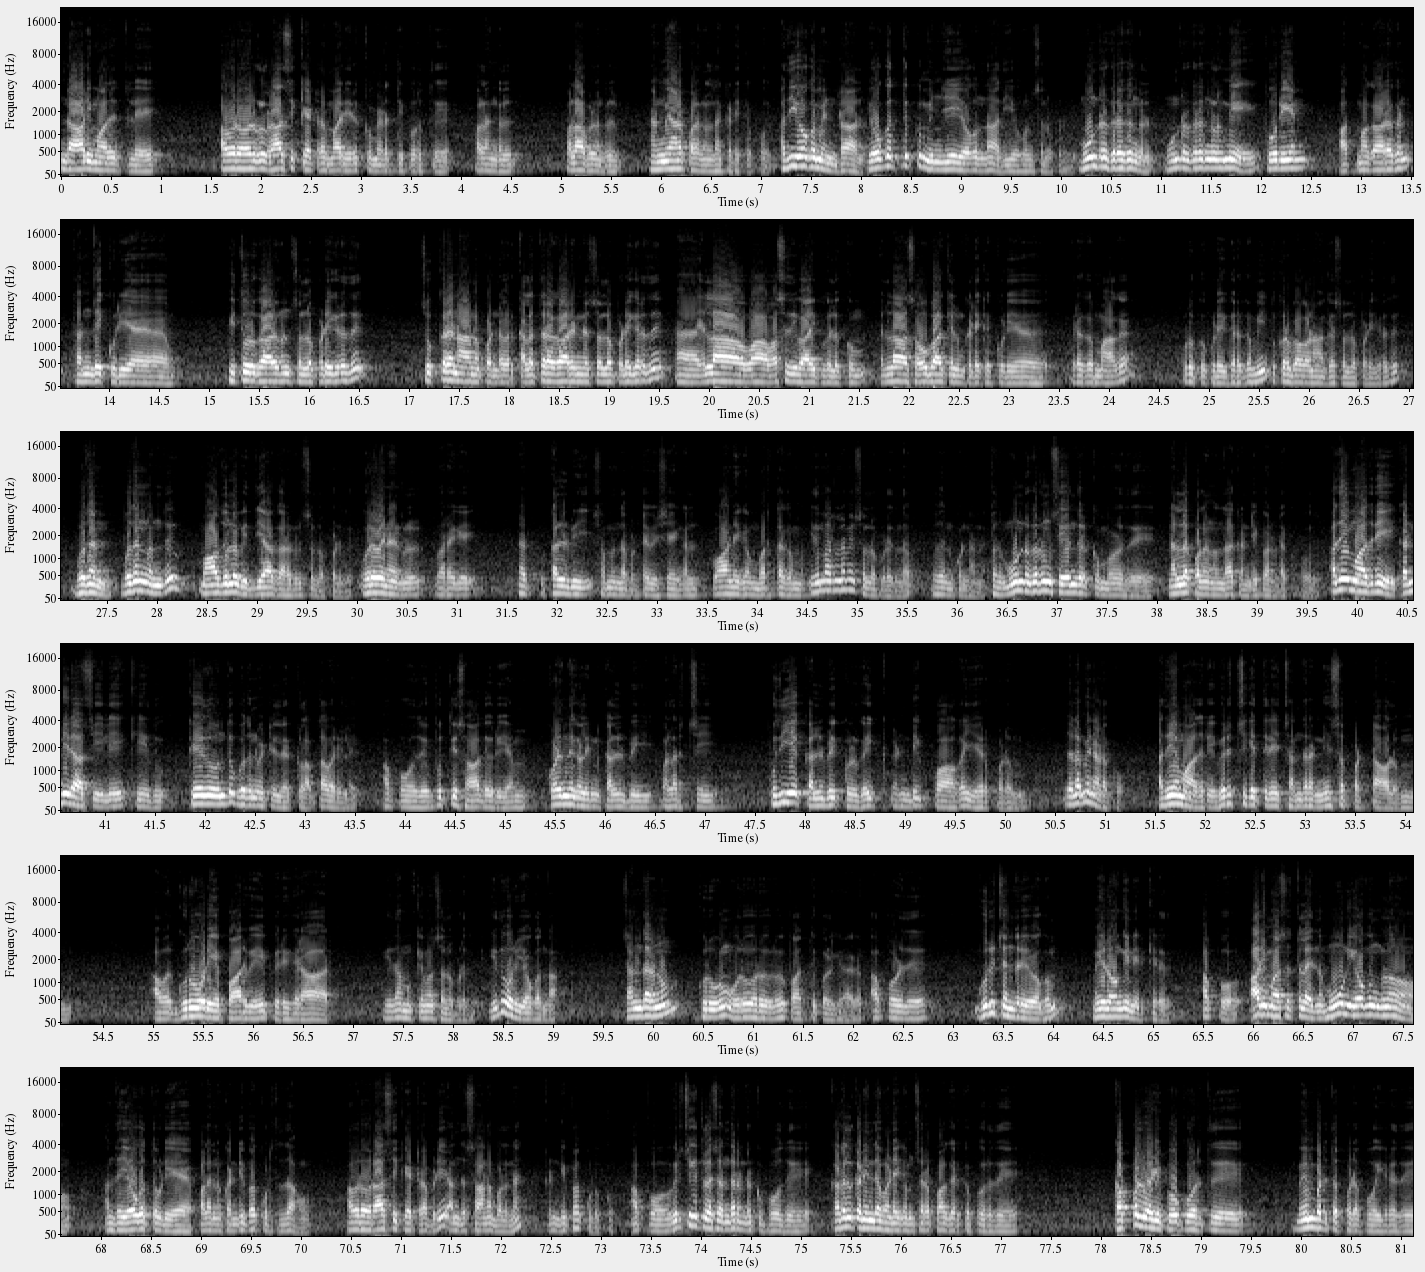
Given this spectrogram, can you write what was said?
இந்த ஆடி மாதத்திலே அவரவர்கள் ராசிக்கேற்ற மாதிரி இருக்கும் இடத்தை பொறுத்து பழங்கள் பலாபலங்கள் நன்மையான பலங்கள் தான் கிடைக்க போகுது. அதியோகம் என்றால் யோகத்துக்கு மிஞ்சிய யோகம் தான் அதியோகம்னு சொல்லப்படுது. மூன்று கிரகங்கள். மூன்று கிரகங்களுமே சூரியன் ஆத்மகாரகன் தந்தைக்குரிய பித்தூர்காரகன் சொல்லப்படுகிறது சுக்கரநான பண்டவர் கலத்திரகாரன் சொல்லப்படுகிறது. எல்லா வா வசதி வாய்ப்புகளுக்கும் எல்லா சௌபாக்கியலும் கிடைக்கக்கூடிய கிரகமாக கொடுக்கக்கூடிய கிரகமே சுக்கர பகவானாக சொல்லப்படுகிறது. புதன் புதன் வந்து மாதுள வித்யாகாரகன் சொல்லப்படுது. உறவினர்கள் வருகை நட்பு கல்வி சம்பந்தப்பட்ட விஷயங்கள் வாணிகம் வர்த்தகம் இது மாதிரி எல்லாமே சொல்லப்படுது இந்த புதன் கொண்டான. இப்போ இந்த மூன்று கிரகம் சேர்ந்திருக்கும் பொழுது நல்ல பலன்கள் தான் கண்டிப்பாக நடக்க போகுது. அதே மாதிரி கன்னிராசியிலே கேது. கேது வந்து புதன் வீட்டில் இருக்கலாம் தவறில்லை. அப்போது புத்தி சாதுரியம் குழந்தைகளின் கல்வி வளர்ச்சி புதிய கல்விக் கொள்கை கண்டிப்பாக ஏற்படும். இதெல்லாமே நடக்கும். அதே மாதிரி விருச்சிகத்திலே சந்திரன் நீசப்பட்டாலும் அவர் குருவுடைய பார்வையை பெறுகிறார். இதுதான் முக்கியமாக சொல்லப்படுது. இது ஒரு யோகம்தான். சந்திரனும் குருவும் ஒரு ஒரு பார்த்து கொள்கிறார்கள். அப்பொழுது குரு சந்திர யோகம் மேலோங்கி நிற்கிறது. அப்போது ஆடி மாதத்தில் இந்த மூணு யோகங்களும் அந்த யோகத்துடைய பலனை கண்டிப்பாக கொடுத்து தான் ஆகும். அவர் ராசிக்கு ஏற்றபடி அந்த சாண பலனை கண்டிப்பாக கொடுக்கும். அப்போது விருச்சிகத்தில் சந்திரன் இருக்க போது கடல் கனிந்த வணிகம் சிறப்பாக இருக்க போகிறது. கப்பல் வழி போக்குவரத்து மேம்படுத்தப்பட போகிறது.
